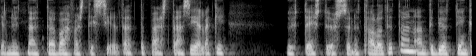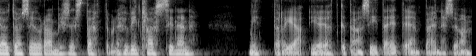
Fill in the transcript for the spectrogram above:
ja nyt näyttää vahvasti siltä, että päästään sielläkin yhteistyössä. Nyt aloitetaan antibioottien käytön seuraamisesta, tämmöinen hyvin klassinen mittari ja, ja jatketaan siitä eteenpäin ja se on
